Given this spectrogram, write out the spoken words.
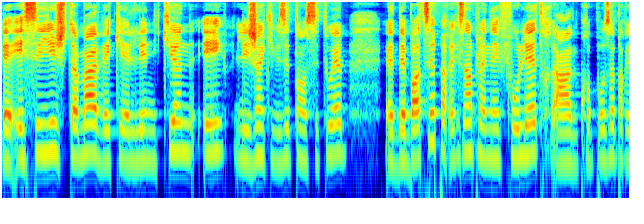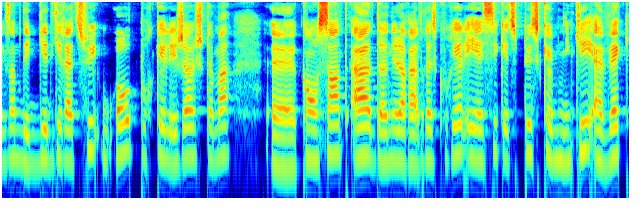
euh, essayer justement avec euh, LinkedIn et les gens qui visitent ton site web euh, de bâtir par exemple un infolettre en proposant par exemple des guides gratuits ou autres pour que les gens justement consentent à donner leur adresse courriel et ainsi que tu puisses communiquer avec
